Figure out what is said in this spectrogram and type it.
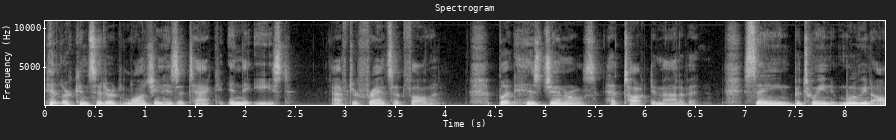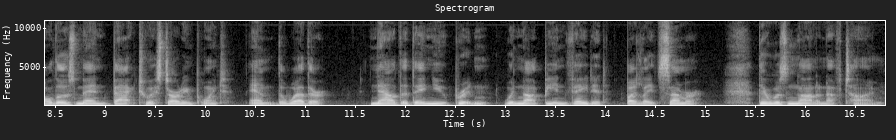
Hitler considered launching his attack in the east after France had fallen, but his generals had talked him out of it, saying between moving all those men back to a starting point and the weather, now that they knew Britain would not be invaded by late summer, there was not enough time.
